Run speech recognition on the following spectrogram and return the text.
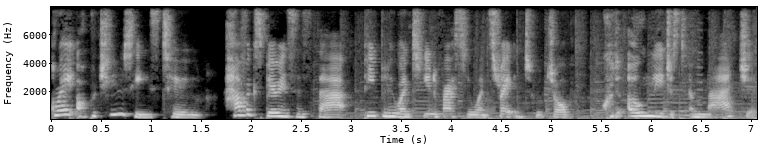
great opportunities to have experiences that people who went to university and went straight into a job could only just imagine.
